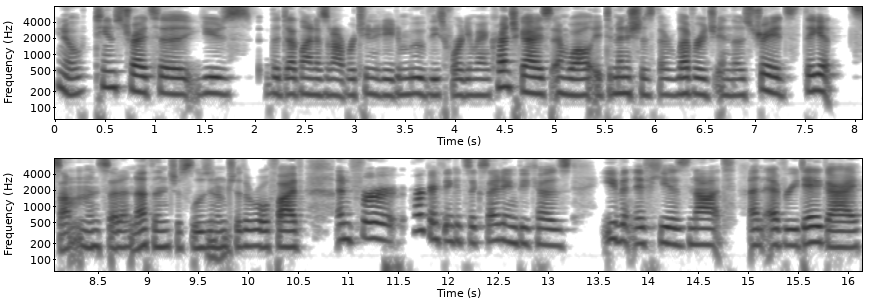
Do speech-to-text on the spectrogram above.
you know, teams try to use the deadline as an opportunity to move these 40 man crunch guys. And while it diminishes their leverage in those trades, they get something instead of nothing, just losing them to the Rule 5. And for Park, I think it's exciting because even if he is not an everyday guy,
